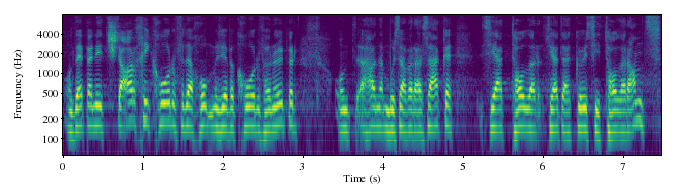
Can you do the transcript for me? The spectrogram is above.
und eben nicht starke Kurven, da kommt man eben Kurven über. Und ich muss aber auch sagen, sie hat, toler, sie hat eine gewisse Toleranz,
